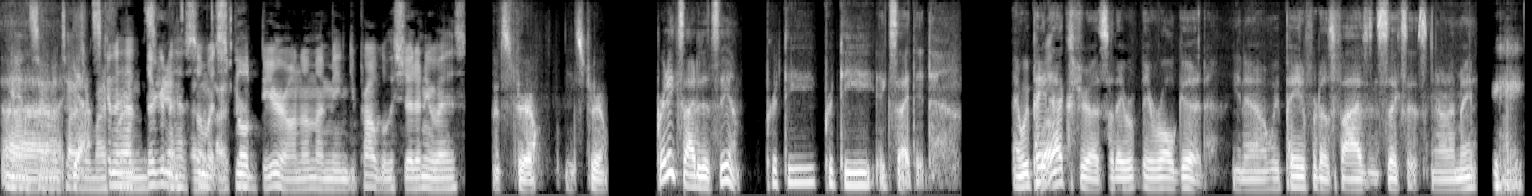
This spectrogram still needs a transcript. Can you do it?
Uh, sanitizer, yeah, my It's gonna have, they're gonna hand have so much spilled beer on them. I mean, you probably should, anyways. That's true. That's true. Pretty excited to see him. Pretty, pretty excited. And we paid Well- extra, so they they roll good. You know, we paid for those fives and sixes. You know what I mean?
